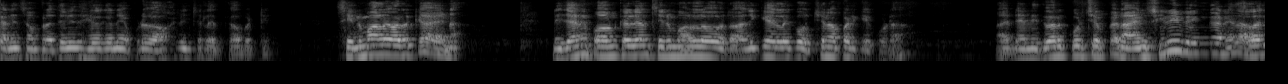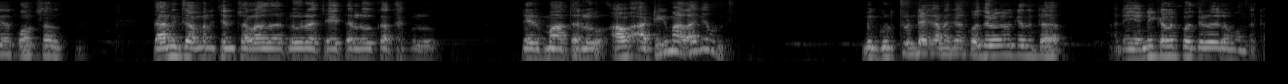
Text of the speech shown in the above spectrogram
కనీసం ప్రతినిధిగా కానీ ఎప్పుడు వ్యవహరించలేదు కాబట్టి సినిమాల వరకే ఆయన. నిజానికి పవన్ కళ్యాణ్ సినిమాల్లో రాజకీయాలకు వచ్చినప్పటికీ కూడా నేను ఇదివరకు కూడా చెప్పాను ఆయన సినీ వింగ్ అనేది అలాగే కొనసాగుతుంది. దానికి సంబంధించిన సలహాదారులు రచయితలు కథకులు నిర్మాతలు ఆ టీం అలాగే ఉంది. మీకు గుర్తుంటే కనుక కొద్ది రోజుల కిందట అంటే ఎన్నికల కొద్ది రోజుల ముందట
